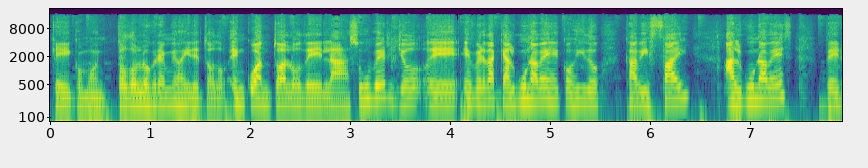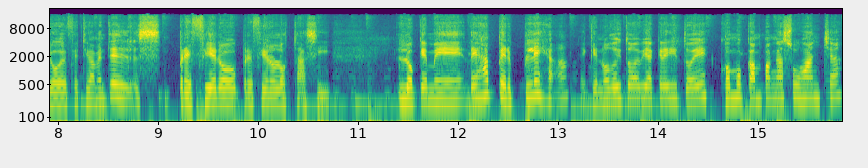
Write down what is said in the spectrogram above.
que como en todos los gremios hay de todo. En cuanto a lo de las Uber yo eh, es verdad que alguna vez he cogido Cabify alguna vez pero efectivamente prefiero prefiero los taxis lo que me deja perpleja, que no doy todavía crédito, es cómo campan a sus anchas,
